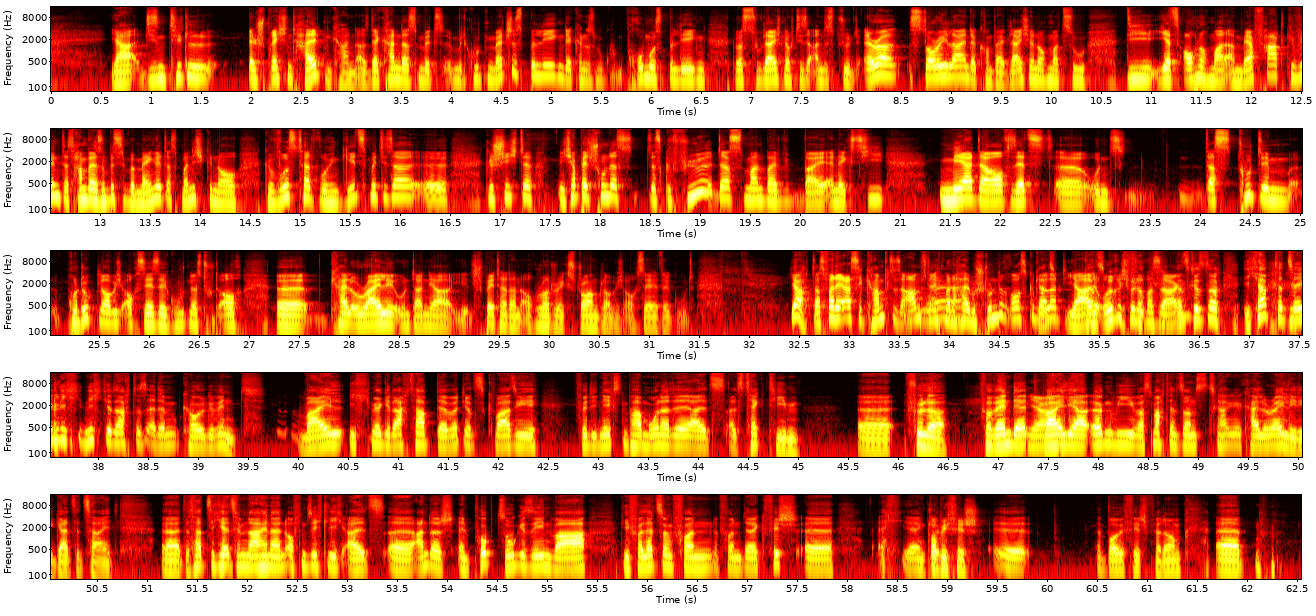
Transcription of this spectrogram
ja diesen Titel entsprechend halten kann. Also der kann das mit, mit guten Matches belegen, der kann das mit guten Promos belegen. Du hast zugleich noch diese Undisputed Era Storyline, da kommen wir ja gleich ja noch mal zu, die jetzt auch noch mal am Mehrfahrt gewinnt. Das haben wir ja so ein bisschen bemängelt, dass man nicht genau gewusst hat, wohin geht's mit dieser äh, Geschichte. Ich habe jetzt schon das, das Gefühl, dass man bei, bei NXT mehr darauf setzt äh, und das tut dem Produkt, glaube ich, auch sehr, sehr gut. Und das tut auch äh, Kyle O'Reilly und dann ja später dann auch Roderick Strong, glaube ich, auch sehr, sehr gut. Ja, das war der erste Kampf des Abends, gleich mal eine halbe Stunde rausgeballert. Ganz, ja, ganz, der Ulrich will noch was sagen. Ganz kurz noch, ich habe tatsächlich nicht gedacht, dass Adam Cole gewinnt, weil ich mir gedacht habe, der wird jetzt quasi für die nächsten paar Monate als, als Tag-Team-Füller äh, verwendet, ja. weil ja irgendwie, was macht denn sonst Kyle O'Reilly die ganze Zeit? Äh, das hat sich jetzt im Nachhinein offensichtlich als äh, anders entpuppt. So gesehen war die Verletzung von, von Derek Fish, äh, ja, Bobby Fish. Äh, Bobby Fish, pardon. Äh,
